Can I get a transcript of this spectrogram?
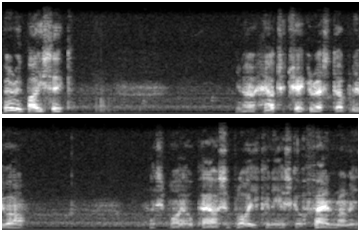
very basic, you know, how to check your SWR. That's my old power supply, you can hear it's got a fan running.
